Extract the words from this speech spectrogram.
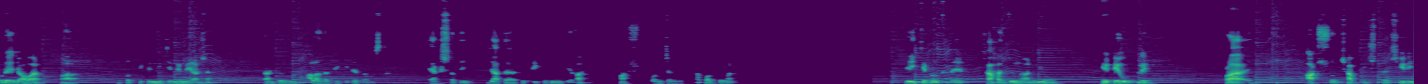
করে যাওয়া বা উপর থেকে নিচে নেমে আসা, তার জন্য আলাদা টিকিটের ব্যবস্থা। একসাথেই যাতায়াতের টিকিট নিতে হয় পাঁচশো পঞ্চান্ন টাকা বর্তমানে। এই কেবল কারের সাহায্য না নিয়েও হেঁটে উঠলে প্রায় আটশো ছাব্বিশটা সিঁড়ি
